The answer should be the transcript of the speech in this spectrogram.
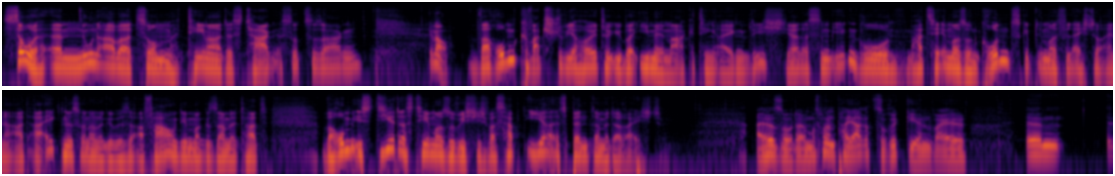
So, ähm, nun aber zum Thema des Tages sozusagen. Genau. Warum quatschen wir heute über E-Mail-Marketing eigentlich? Ja, das ist irgendwo hat es ja immer so einen Grund. Es gibt immer vielleicht so eine Art Ereignis oder eine gewisse Erfahrung, die man gesammelt hat. Warum ist dir das Thema so wichtig? Was habt ihr als Band damit erreicht? Also, da muss man ein paar Jahre zurückgehen, weil ähm, äh,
